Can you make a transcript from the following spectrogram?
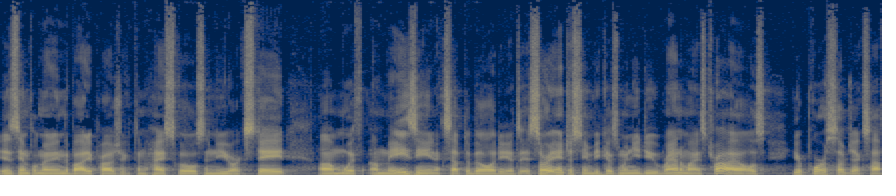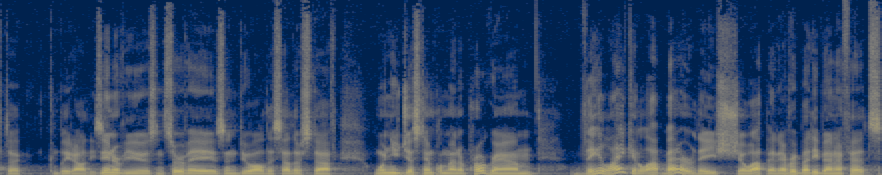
is implementing the body project in high schools in New York State. Um, with amazing acceptability. It's, it's sort of interesting because when you do randomized trials, your poor subjects have to complete all these interviews and surveys and do all this other stuff. When you just implement a program, they like it a lot better. They show up and everybody benefits.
